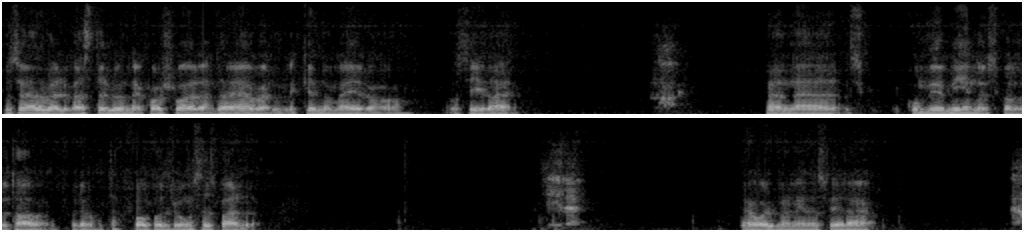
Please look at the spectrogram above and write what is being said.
Og så er det vel Vesterlund i forsvaret. Det er vel ikke noe mer å, å si der. Men eh, hvor mye minus skal du ta for å få på Tromsø-spillet? Fire. Det holder med minus fire. Ja.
